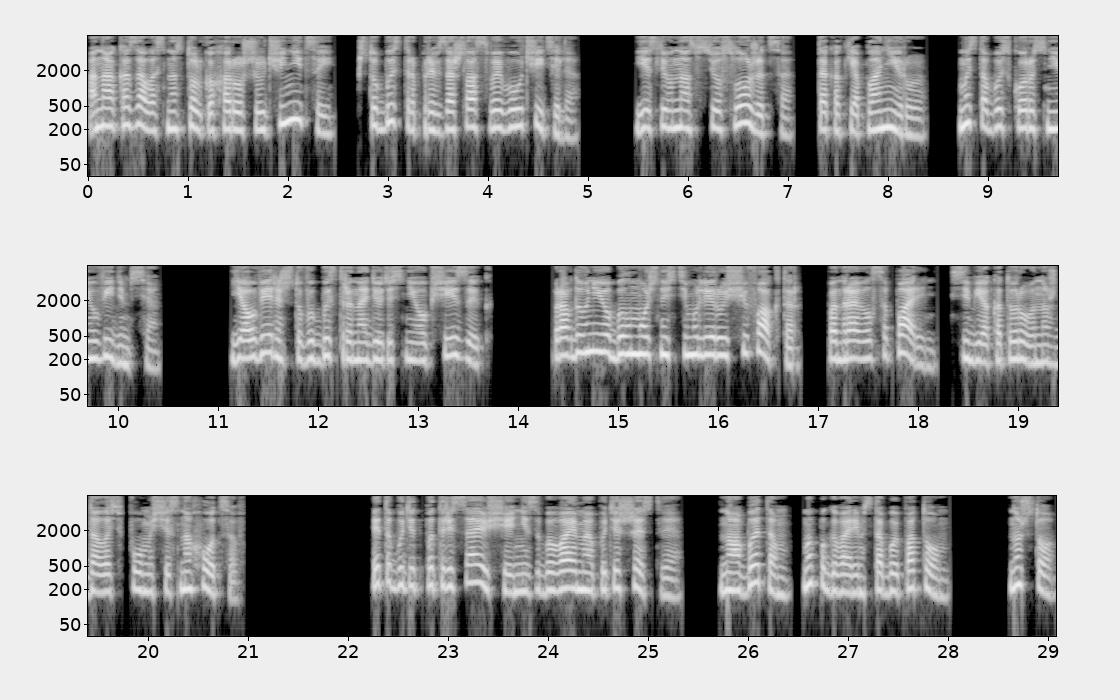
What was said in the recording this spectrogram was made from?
Она оказалась настолько хорошей ученицей, что быстро превзошла своего учителя. Если у нас все сложится, так как я планирую, мы с тобой скоро с ней увидимся. Я уверен, что вы быстро найдете с ней общий язык. Правда, у нее был мощный стимулирующий фактор. Понравился парень, семья которого нуждалась в помощи сноходцев. Это будет потрясающее, незабываемое путешествие, но об этом мы поговорим с тобой потом. Ну что,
